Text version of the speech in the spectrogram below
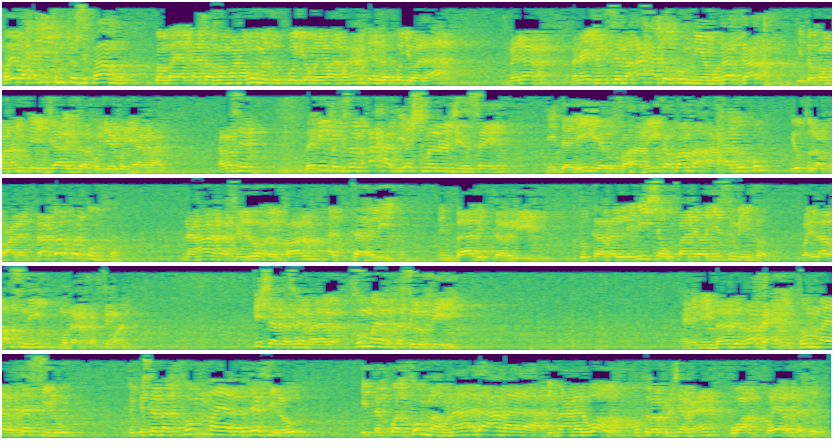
kwa hivyo hadithi mtu sifahamu kwamba yakataza mwanamume tukojoa kwenye mwanamke anaweza la Umeelewana? Maana tukisema ahadukum ni mudhakkar itoka mwanamke jaiza kujoa kwenye hayo maji. Ama sio? Lakini tukisema ahad yashmalu aljinsayn ni dalili ya kufahamika kwamba ahadukum yutlaqu ala adh-dhakar wal untha. Na hadha fi lugha yuqal at-taghlib min bab at-taghlib. Tukaghalibisha upande wa jinsi mbili zote. Wa ila al-asli mudhakkar si mwana. Kisha akasema thumma yaghtasilu fihi. Yani min bab ar-raf'i thumma yaghtasilu tukisema thumma yaghtasilu itakuwa thumma huna la amala laha bimaana alwaw mutlaq aljam' wa wa yaghtasilu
